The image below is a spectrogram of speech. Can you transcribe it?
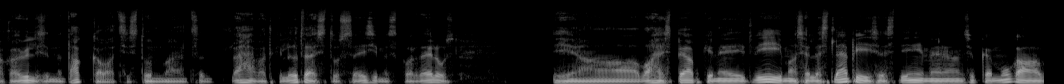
aga üldiselt nad hakkavad siis tundma, et sealt lähevadki lõdvestusse esimest korda elus. ja vahest peabki neid viima sellest läbi, sest inimene on sihuke mugav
